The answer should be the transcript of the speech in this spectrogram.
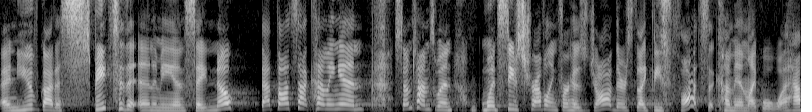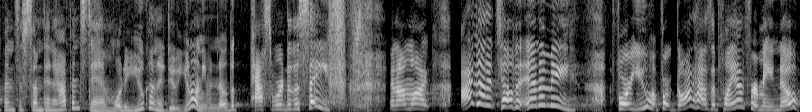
And you've got to speak to the enemy and say, Nope that thought's not coming in. Sometimes when when Steve's traveling for his job, there's like these thoughts that come in, like, well, what happens if something happens to him? What are you gonna do? You don't even know the password to the safe. And I'm like, I gotta tell the enemy, for you, for God has a plan for me. Nope,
